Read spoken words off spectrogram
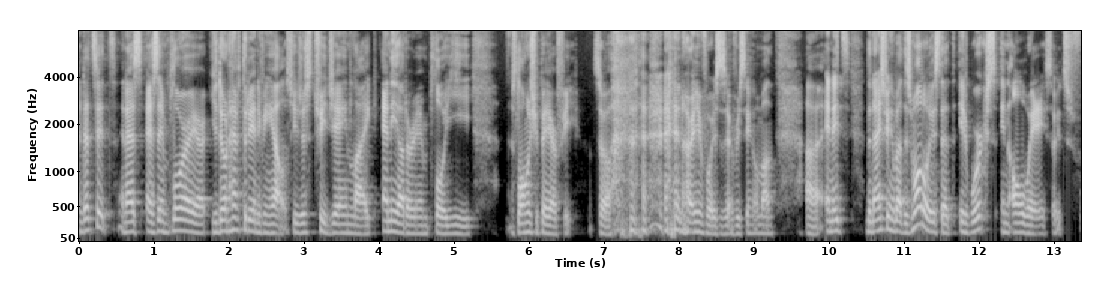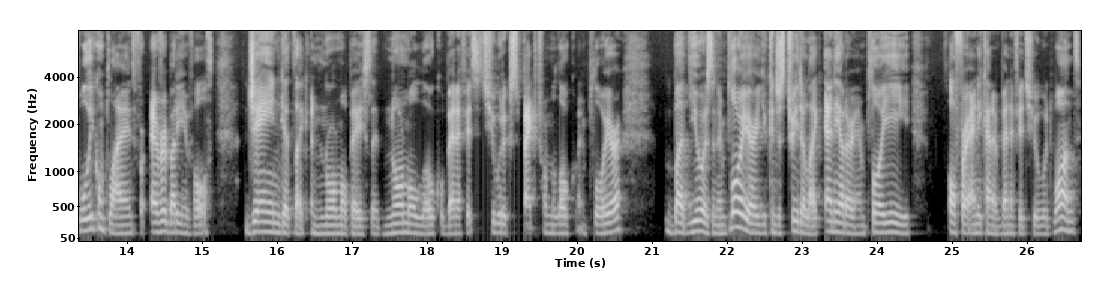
And that's it. And as, as an employer, you don't have to do anything else. You just treat Jane like any other employee as long as you pay our fee. So, and our invoices every single month. Uh, and it's the nice thing about this model is that it works in all ways. So it's fully compliant for everybody involved. Jane gets like a normal payslip, normal local benefits that you would expect from a local employer. But you as an employer, you can just treat her like any other employee, offer any kind of benefits you would want.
